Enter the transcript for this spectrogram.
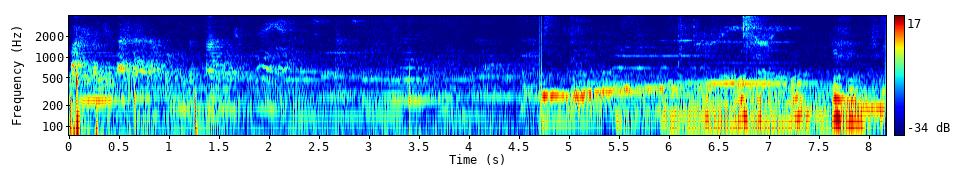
ใส่ตอนนี้ใส่ได้แล้วสมมติจะสั้นไงได้ไงหายหาย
